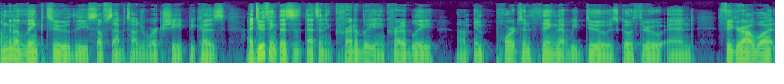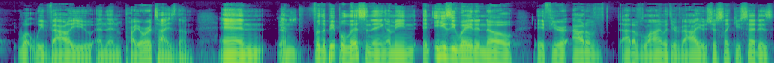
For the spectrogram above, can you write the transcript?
I'm gonna link to the self sabotage worksheet because I do think this is that's an incredibly, incredibly um, important thing that we do is go through and figure out what what we value and then prioritize them. And yes. and for the people listening, I mean, an easy way to know if you're out of out of line with your values, just like you said, is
